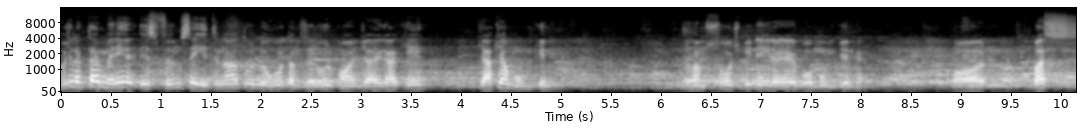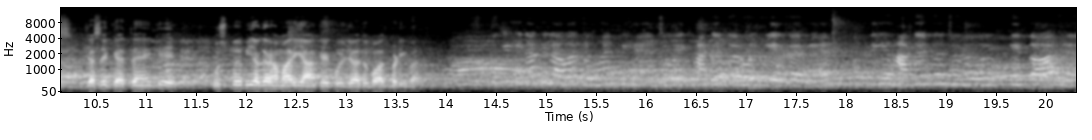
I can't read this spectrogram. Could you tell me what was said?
मुझे लगता है मेरी इस फ़िल्म से इतना तो लोगों तक ज़रूर पहुँच जाएगा कि क्या क्या मुमकिन है। जो हम सोच भी नहीं रहे वो मुमकिन है। और बस जैसे कहते हैं कि उस पर भी अगर हमारी आँखें खुल जाए तो बहुत बड़ी बात। एक हैकर का रोल प्ले कर रहे हैं। तो ये हैकर का जो रोल किरदार है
